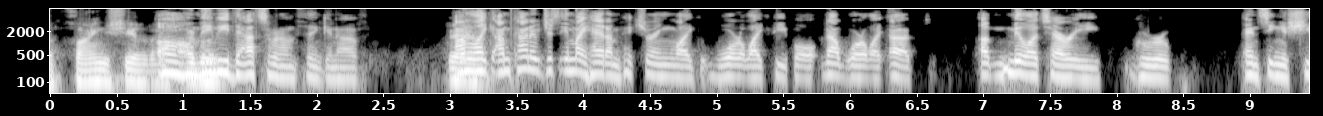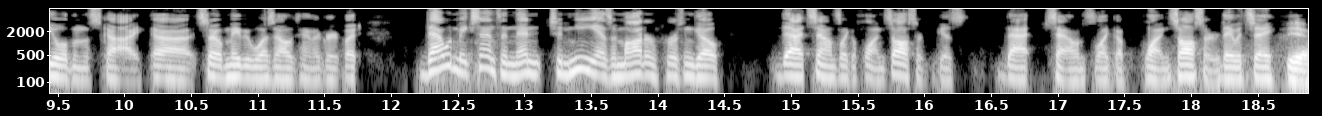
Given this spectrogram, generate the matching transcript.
a flying shield? I- Oh, I maybe that's what I'm thinking of. yeah. I'm like, I'm kind of just in my head. I'm picturing like warlike people, not warlike, uh, a military group, and seeing a shield in the sky. Uh, so maybe it was Alexander the Great, but that would make sense. And then to me, as a modern person, go, that sounds like a flying saucer because that sounds like a flying saucer. They would say, Yeah.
